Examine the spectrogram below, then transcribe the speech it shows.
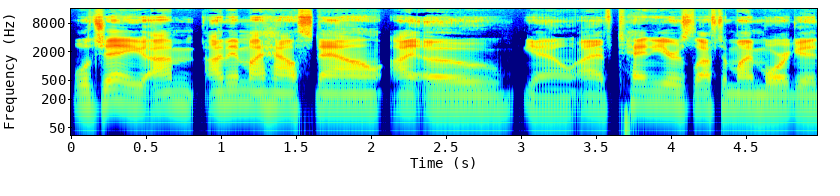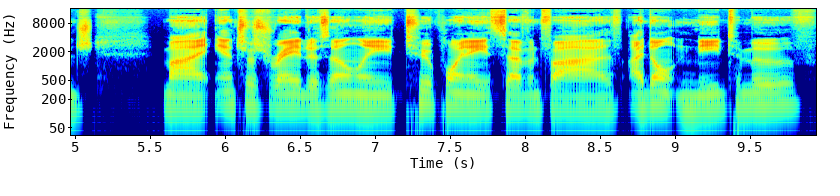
Well, Jay, I'm I'm in my house now. I owe, you know, I have 10 years left of my mortgage. My interest rate is only 2.875. I don't need to move.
